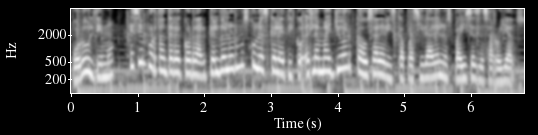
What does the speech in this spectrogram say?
Por último, es importante recordar que el dolor musculoesquelético es la mayor causa de discapacidad en los países desarrollados.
